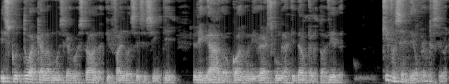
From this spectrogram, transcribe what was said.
escutou aquela música gostosa que faz você se sentir ligado ao cosmos universo com gratidão pela tua vida? que você deu para você hoje?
